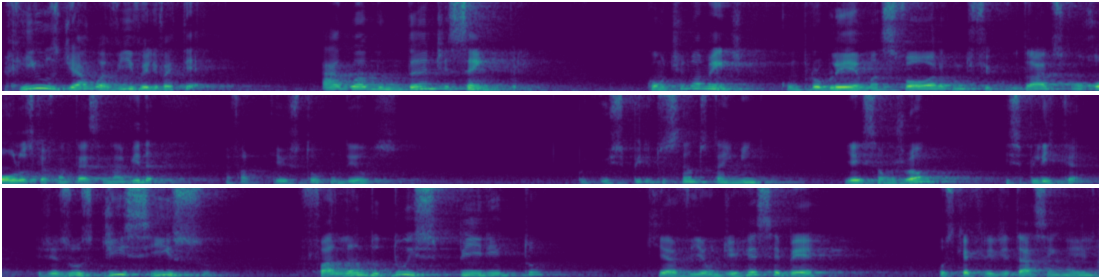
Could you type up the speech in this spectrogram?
rios de água viva, ele vai ter água abundante sempre continuamente, com problemas fora, com dificuldades, com rolos que acontecem na vida, vai falar: Eu estou com Deus, o Espírito Santo está em mim. E aí São João explica: Jesus disse isso falando do Espírito que haviam de receber os que acreditassem nele,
